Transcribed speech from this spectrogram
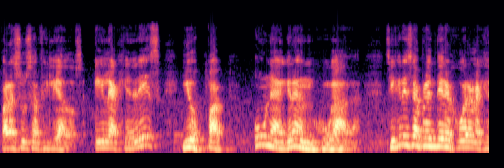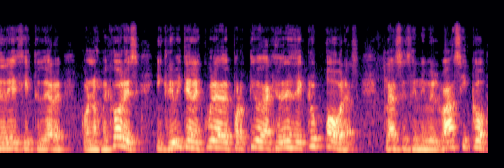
para sus afiliados, el ajedrez y OSPAT, una gran jugada. Si querés aprender a jugar al ajedrez y estudiar con los mejores, inscribite en la Escuela Deportiva de Ajedrez del Club Obras. Clases en nivel básico,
